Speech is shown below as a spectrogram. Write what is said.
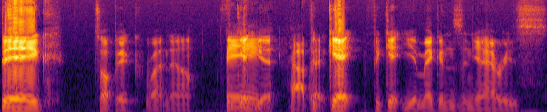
big topic right now. Forget Big your, topic. Forget, forget your Megans and your Harrys.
